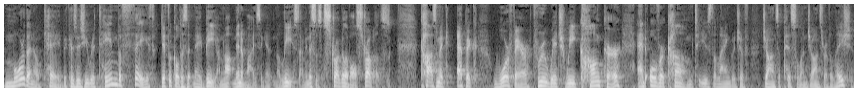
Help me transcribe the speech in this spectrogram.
more than okay, because as you retain the faith, difficult as it may be, I'm not minimizing it in the least. I mean, this is a struggle of all struggles cosmic epic warfare through which we conquer and overcome, to use the language of John's epistle and John's revelation.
